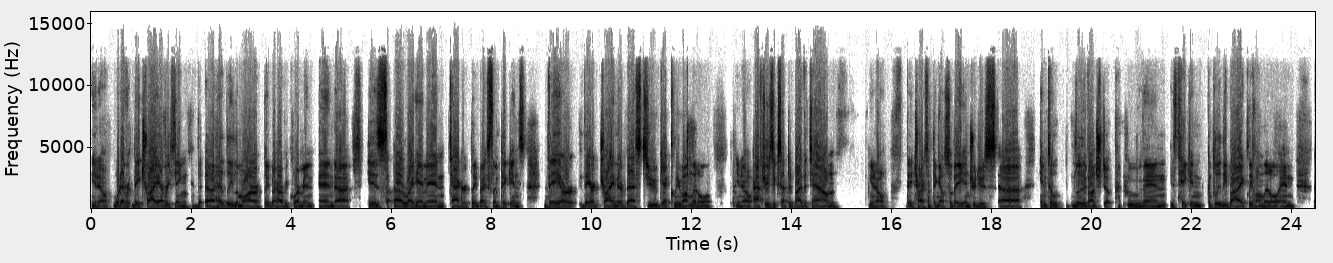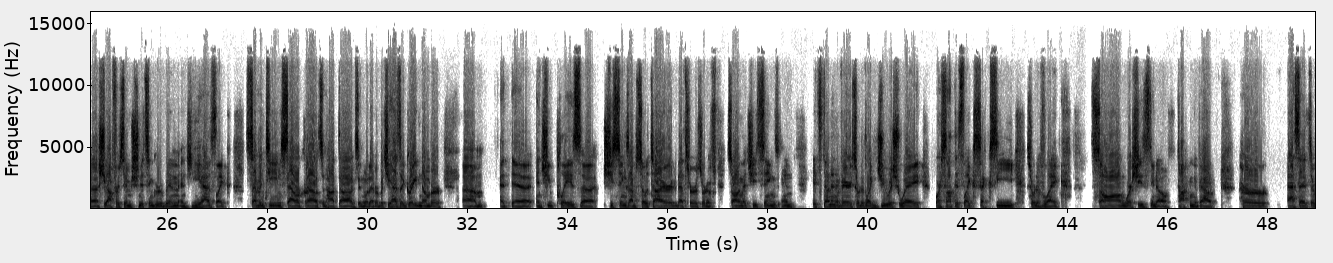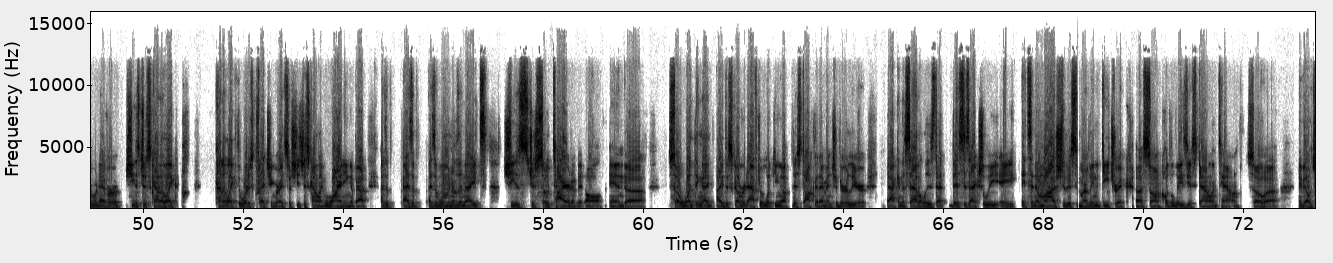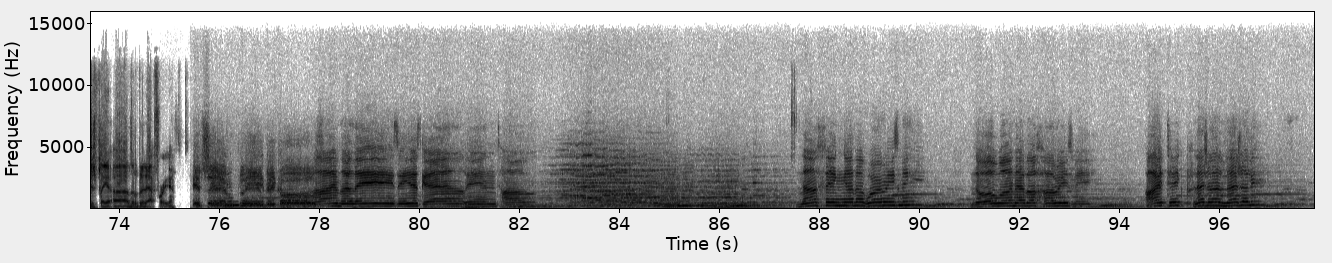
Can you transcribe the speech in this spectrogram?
you know, whatever they try everything. Uh, Hedley Lamarr, played by Harvey Korman, and uh, his uh, right hand man Taggart, played by Slim Pickens they are they are trying their best to get Cleavon Little, you know, after he's accepted by the town, you know, they try something else. So they introduce uh, him to Lili von Shtupp, who then is taken completely by Cleavon Little, and uh, she offers him Schnitzengruben, and he has like 17 sauerkrauts and hot dogs and whatever. But she has a great number. Um, and, uh, and she plays uh, she sings i'm so tired that's her sort of song that she sings and it's done in a very sort of like jewish way where it's not this like sexy sort of like song where she's you know talking about her assets or whatever she's just kind of like kind of like the word is kvetching right so she's just kind of like whining about as a as a as a woman of the night she is just so tired of it all and uh so one thing I, I discovered after looking up this doc that I mentioned earlier, back in the saddle, is that this is actually a it's an homage to this Marlene Dietrich uh, song called "The Laziest Gal in Town." So uh, maybe I'll just play a, a little bit of that for you. It's simply because I'm the laziest gal in town. Nothing ever worries me. No one ever hurries me. I take pleasure leisurely,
